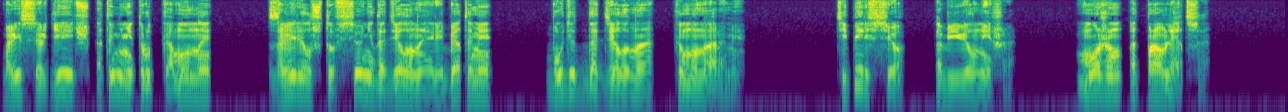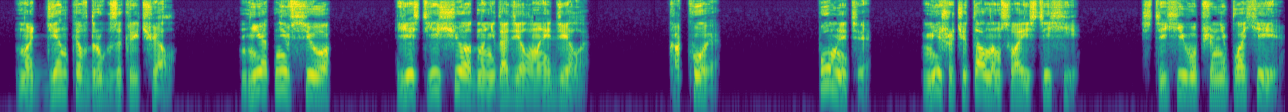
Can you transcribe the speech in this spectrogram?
Борис Сергеевич от имени труд коммуны заверил, что все недоделанное ребятами будет доделано коммунарами. «Теперь все», — объявил Миша. «Можем отправляться». Но Генка вдруг закричал. «Нет, не все. Есть еще одно недоделанное дело». «Какое?» «Помните, Миша читал нам свои стихи. Стихи, в общем, неплохие,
